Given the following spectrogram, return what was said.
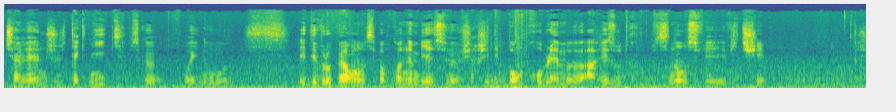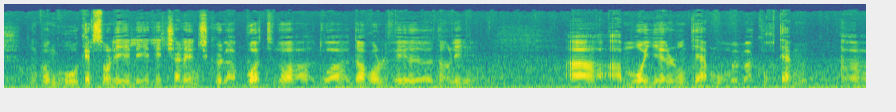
challenges techniques, parce que oui, nous, les développeurs, on sait pas pourquoi on aime bien se chercher des bons problèmes à résoudre, sinon on se fait vite chier. Donc en gros, quels sont les, challenges que la boîte doit, relever euh, dans les, à, moyen, long terme ou même à court terme, euh,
